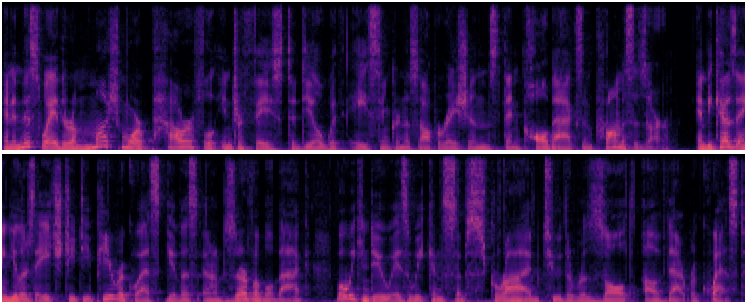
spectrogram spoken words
And in this way, they're a much more powerful interface to deal with asynchronous operations than callbacks and promises are. And because Angular's HTTP requests give us an observable back, what we can do is we can subscribe to the result of that request.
